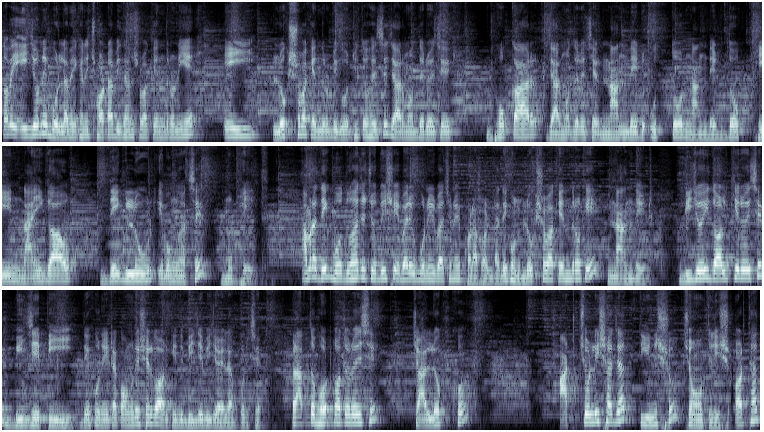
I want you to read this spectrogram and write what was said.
তবে এই জন্যই বললাম, এখানে ছটা বিধানসভা কেন্দ্র নিয়ে এই লোকসভা কেন্দ্রটি গঠিত হয়েছে, যার মধ্যে রয়েছে ভোকার, যার মধ্যে রয়েছে নান্দেড উত্তর, নান্দেড দক্ষিণ, নাইগাঁও, দেগলুর এবং আছে মুখেত। আমরা দেখব দু হাজার চব্বিশে এবারে উপনির্বাচনের ফলাফলটা। দেখুন, লোকসভা কেন্দ্রকে নান্দেড, বিজয়ী দলকে রয়েছে? বিজেপি। দেখুন, এটা কংগ্রেসের গড়, কিন্তু বিজেপি জয়লাভ করছে। প্রাপ্ত ভোট কত রয়েছে? চার লক্ষ আটচল্লিশ হাজার তিনশো চৌত্রিশ, অর্থাৎ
